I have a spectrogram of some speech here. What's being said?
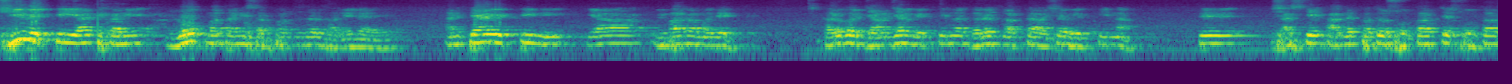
जी व्यक्ती या ठिकाणी लोकमताने सरपंच जर झालेले आहे आणि त्या व्यक्तीने या विभागामध्ये खरोखर ज्या ज्या व्यक्तींना गरज लागतं अशा व्यक्तींना ते शासकीय कागदपत्र स्वतःचे स्वतः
